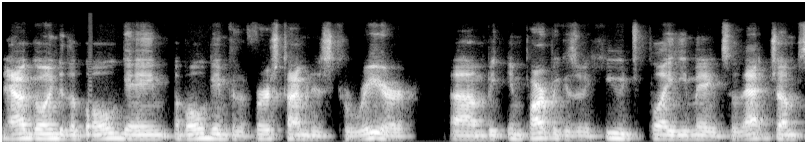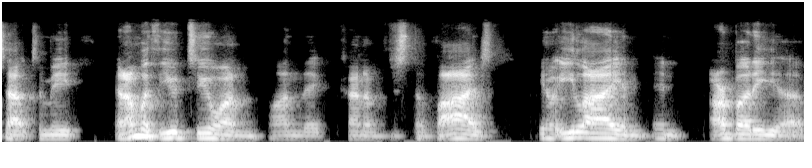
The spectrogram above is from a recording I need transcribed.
now going to the bowl game, a bowl game for the first time in his career, um, in part because of a huge play he made. So that jumps out to me, and I'm with you too on on the kind of just the vibes. You know, Eli and, and our buddy uh,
